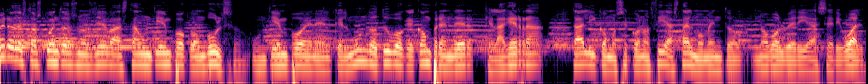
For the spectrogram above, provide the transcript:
Primero de estos cuentos nos lleva hasta un tiempo convulso, un tiempo en el que el mundo tuvo que comprender que la guerra, tal y como se conocía hasta el momento, no volvería a ser igual.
